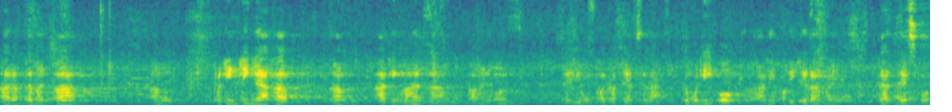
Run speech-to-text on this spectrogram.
maramdaman pa ang matinding yakap ng ating mahal na Panginoon sa iyong pag-akyat sa langit. Kumuli po ang aming pakikiramay. God bless po.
